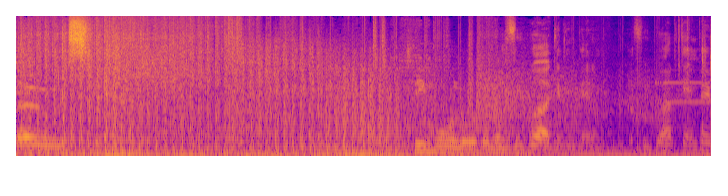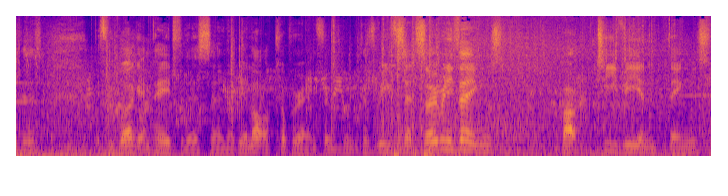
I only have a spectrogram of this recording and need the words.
Loads. Team Warlord If we were getting paid, if we weren't getting paid for this, if we were getting paid for this, then there'd be a lot of copyright infringement because we've said so many things about TV and things.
